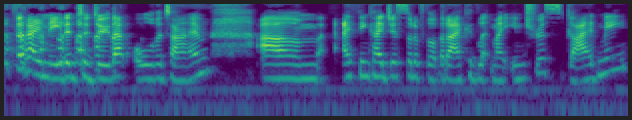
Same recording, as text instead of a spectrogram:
that I needed to do that all the time. Um, I think I just sort of thought that I could let my interests guide me,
